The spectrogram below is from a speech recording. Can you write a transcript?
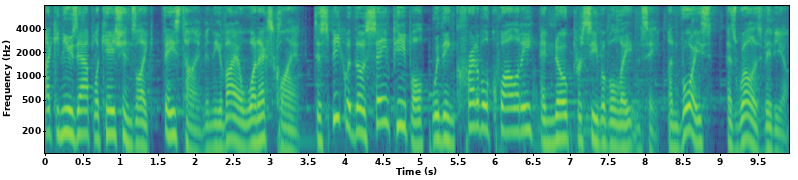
I can use applications like FaceTime and the Avaya 1X client to speak with those same people with incredible quality and no perceivable latency on voice as well as video.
